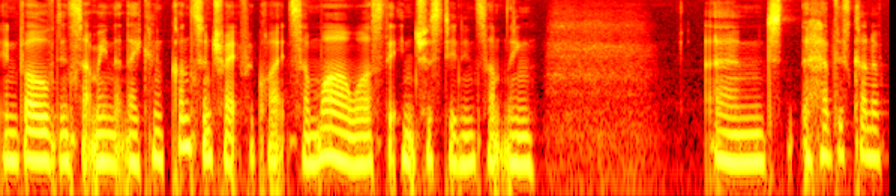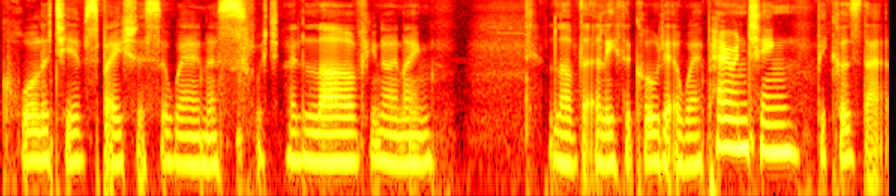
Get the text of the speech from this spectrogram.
involved in something, that they can concentrate for quite some while whilst they're interested in something and have this kind of quality of spacious awareness, which I love, you know, and I love that Aletha called it aware parenting because that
